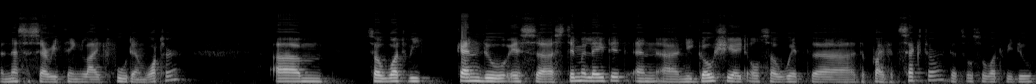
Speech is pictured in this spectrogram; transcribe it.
a necessary thing like food and water. Um, so what we can do is uh, stimulate it and uh, negotiate also with uh, the private sector. That's also what we do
